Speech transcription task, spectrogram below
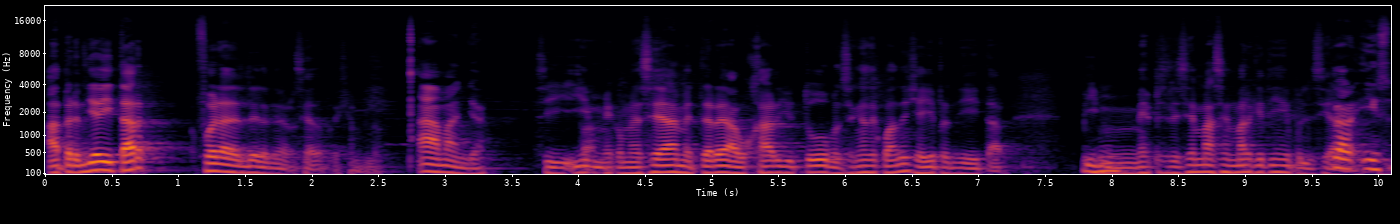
aprendí a editar fuera de, de la universidad, por ejemplo. Ah, man, ya. Sí, y me comencé a meter a buscar YouTube, no sé qué cuándo, y ahí aprendí a editar. Y me especialicé más en marketing y publicidad. Claro, y es,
